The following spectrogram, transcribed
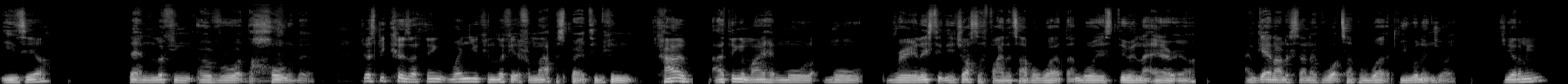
easier than looking overall at the whole of it. Just because I think when you can look at it from that perspective, you can kind of, I think in my head, more more realistically justify the type of work that lawyers do in that area and get an understanding of what type of work you will enjoy. Do you know what I mean?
